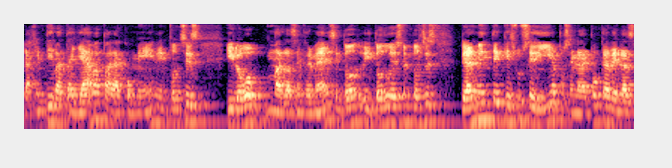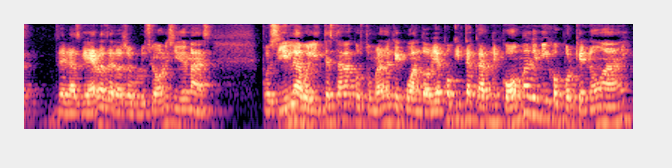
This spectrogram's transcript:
la gente batallaba para comer, entonces, y luego más las enfermedades entonces, y todo eso, entonces, realmente, ¿qué sucedía? Pues en la época de las, de las guerras, de las revoluciones y demás, pues sí, la abuelita estaba acostumbrada a que cuando había poquita carne, cómale, mijo, porque no hay.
